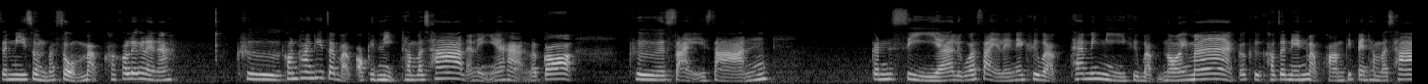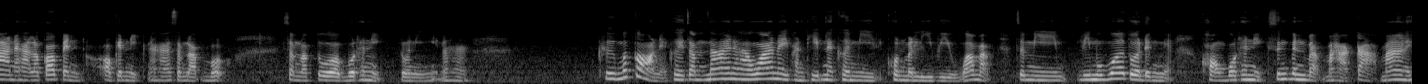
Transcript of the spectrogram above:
จะมีส่วนผสมแบบเขาเขาเรียกอะไรนะ คือค่อนข้างที่จะแบบออร์แกนิกธรรมชาติอะไรอย่างเงี้ยค่ะ แล้วก็คือใส่สารกันเสียหรือว่าใส่อะไรเนี่ยคือแบบแทบไม่มีคือแบบน้อยมาก ก็คือเขาจะเน้นแบบความที่เป็นธรรมชาตินะคะ แล้วก็เป็นออร์แกนิกนะคะสำหรับ สำหรับตัวโบทานิกตัวนี้นะคะคือเมื่อก่อนเนี่ยเคยจำได้นะคะว่าในพันทิปเนี่ยเคยมีคนมารีวิวว่าแบบจะมีรีมูเวอร์ตัวดึงเนี่ยของโบทานิกซึ่งเป็นแบบมหากราบมากเลย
